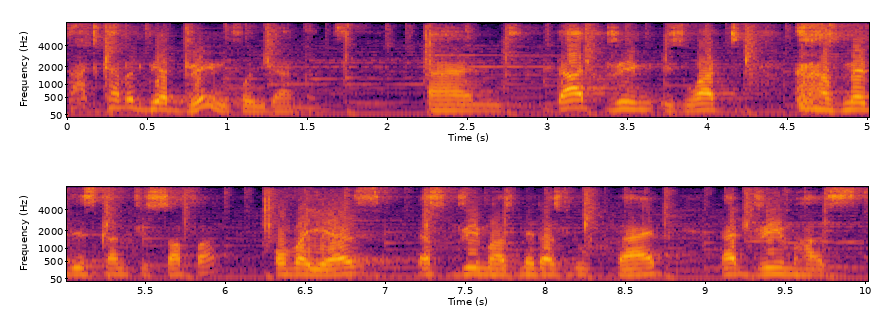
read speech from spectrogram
That cannot be a dream for Ugandans. And that dream is what has made this country suffer over years. That dream has made us look bad. That dream has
